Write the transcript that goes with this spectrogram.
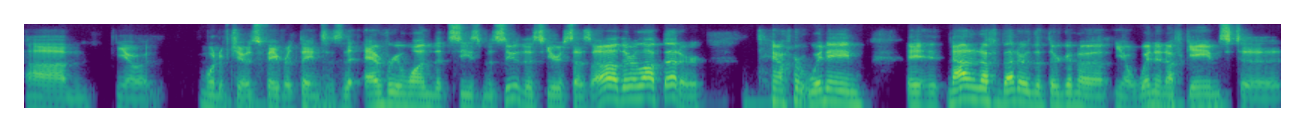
Um, you know, one of Joe's favorite things is that everyone that sees Mizzou this year says, "Oh, they're a lot better. They are winning, eh, not enough better that they're going to, you know, win enough games to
